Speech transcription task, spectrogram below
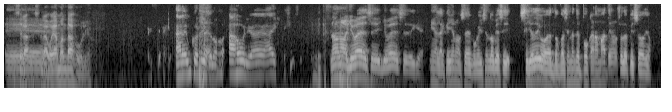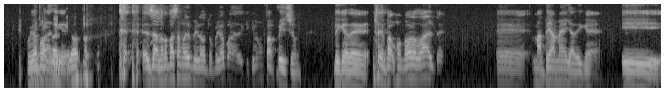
Y se, la, se la voy a Eh, mandar a Julio. Dale un currículo a Julio. ay, ay. No, no, yo iba a decir, yo iba a decir de que, mira, que yo no sé, porque yo siento que si, si yo digo esto, fácilmente poca nada más tiene un solo episodio. Iba a poner de que, Exacto, no pasamos el piloto. Pero yo voy a poner de que quiero un fanfiction de que de, Juan Pablo Duarte, eh, Matías Mella, de que, y,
